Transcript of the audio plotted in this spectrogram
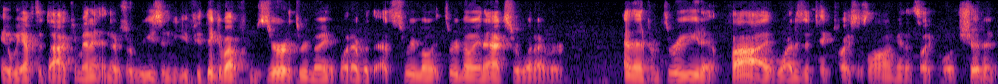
hey, we have to document it, and there's a reason. If you think about from zero to three million, whatever that's three million, three million x or whatever, and then from three to five, why does it take twice as long? And it's like, well, it shouldn't.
